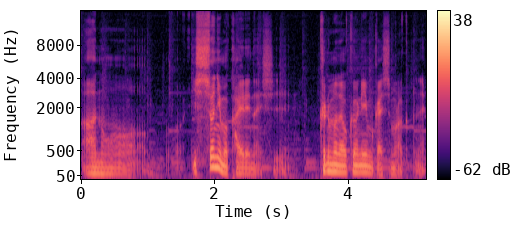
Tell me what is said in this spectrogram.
あの一緒にも帰れないし車で送り迎えしてもらうからね。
